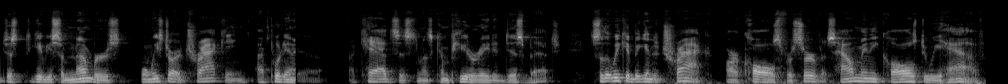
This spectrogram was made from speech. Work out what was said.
just to give you some numbers, when we started tracking, I put in a, a CAD system as computer aided dispatch so that we could begin to track our calls for service. How many calls do we have?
